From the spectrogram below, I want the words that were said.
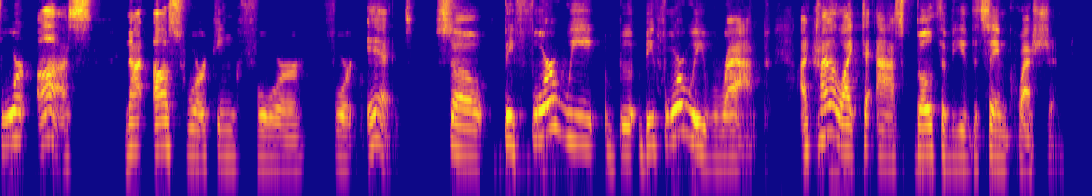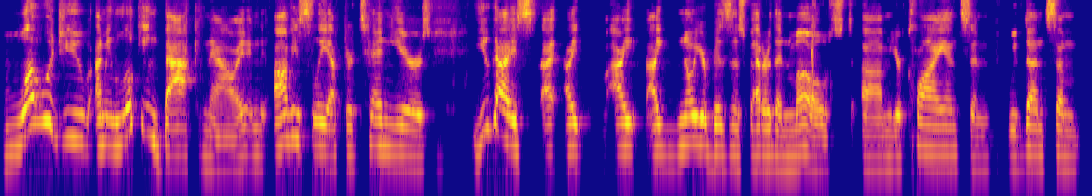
for us, not us working for, for it. So before we before we wrap, I kind of like to ask both of you the same question. What would you? I mean, looking back now, and obviously after ten years, you guys, I I I, I know your business better than most, um, your clients, and we've done some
